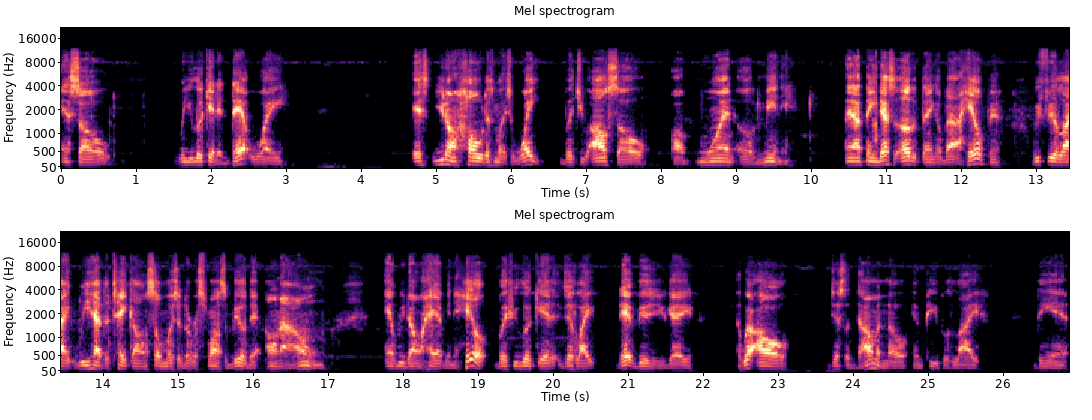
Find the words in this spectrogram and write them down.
and so when you look at it that way, it's you don't hold as much weight, but you also are one of many. And I think that's the other thing about helping. We feel like we have to take on so much of the responsibility on our own and we don't have any help. But if you look at it just like that vision you gave, we're all just a domino in people's life. Then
